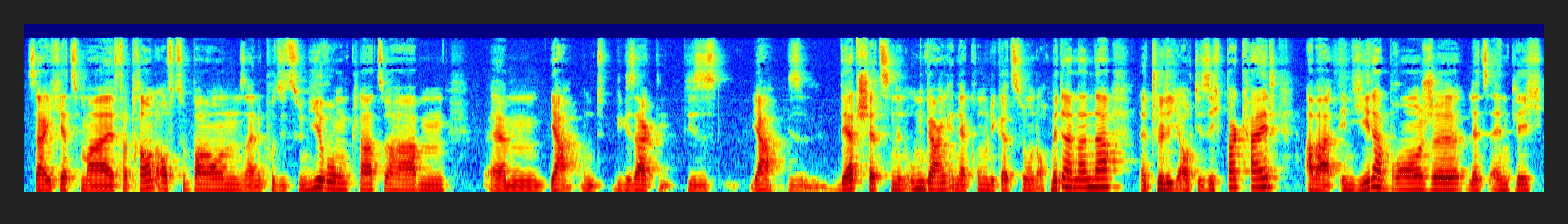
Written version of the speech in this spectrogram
sage ich jetzt mal, Vertrauen aufzubauen, seine Positionierung klar zu haben. Ähm, ja, und wie gesagt, dieses ja, diesen wertschätzenden Umgang in der Kommunikation auch miteinander, natürlich auch die Sichtbarkeit, aber in jeder Branche letztendlich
